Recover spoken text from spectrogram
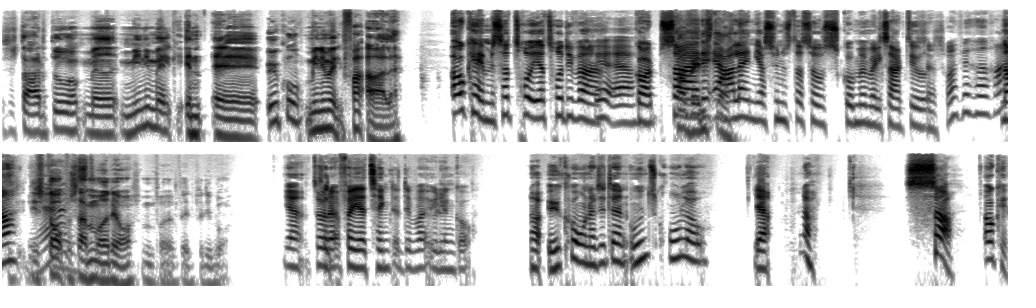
Så starter du med minimælk, en øh, øko-minimælk fra Arla. Okay, men så troede jeg, troede, de var Det er- godt. Så er det. Erland, jeg synes, der så skummemælksagtigt ud. Så jeg tror, vi havde ret. Nå, De står på samme måde derovre, som på, på de bord. ja, det var derfor, jeg tænkte, at det var Øllingård. Nå, økoen, er det den uden skruelåg? Ja. Nå. Så, okay.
